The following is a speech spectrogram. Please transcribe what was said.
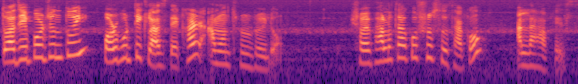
তো আজ এই পর্যন্তই। পরবর্তী ক্লাস দেখার আমন্ত্রণ রইল। সবাই ভালো থাকো, সুস্থ থাকো। আল্লাহ হাফেজ।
